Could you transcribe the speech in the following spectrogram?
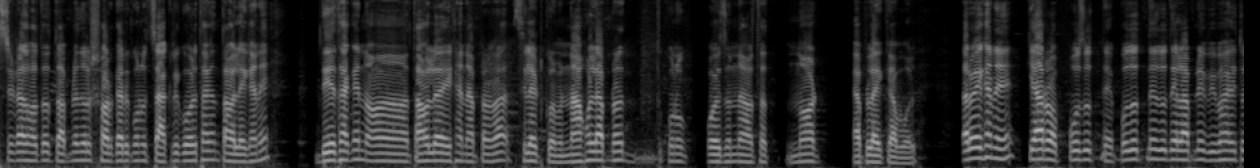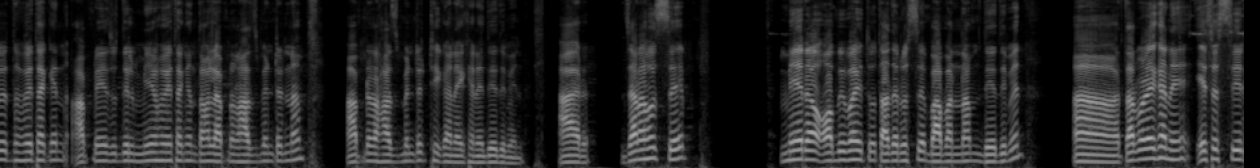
স্ট্যাটাস অর্থাৎ আপনি যদি সরকারি কোনো চাকরি করে থাকেন, তাহলে এখানে দিয়ে থাকেন তাহলে এখানে আপনারা সিলেক্ট করবেন। না হলে আপনার কোনো প্রয়োজন নেই, অর্থাৎ নট অ্যাপ্লাই কেবল। তারপর এখানে কেয়ার অফ প্রযত্নে? প্রযত্নে যদি আপনি বিবাহিত হয়ে থাকেন, আপনি যদি মেয়ে হয়ে থাকেন, তাহলে আপনার হাজব্যান্ডের নাম। আপনার হাজব্যান্ডের ঠিকানা এখানে দিয়ে দেবেন। আর যারা হচ্ছে মেয়েরা অবিবাহিত, তাদের হচ্ছে বাবার নাম দিয়ে দেবেন। তারপরে এখানে এসএসসির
